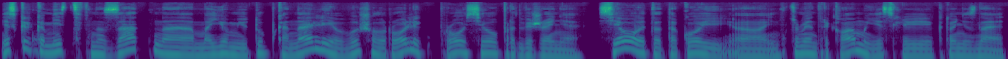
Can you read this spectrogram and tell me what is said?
Несколько месяцев назад на моем YouTube-канале вышел ролик про SEO-продвижение. SEO — это такой э, инструмент рекламы, если кто не знает.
